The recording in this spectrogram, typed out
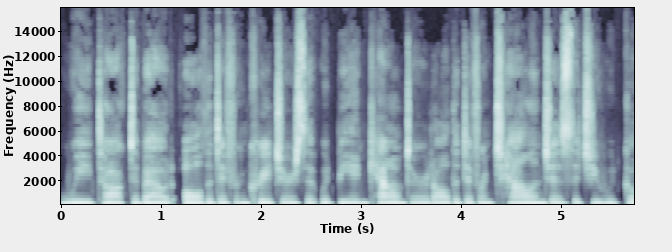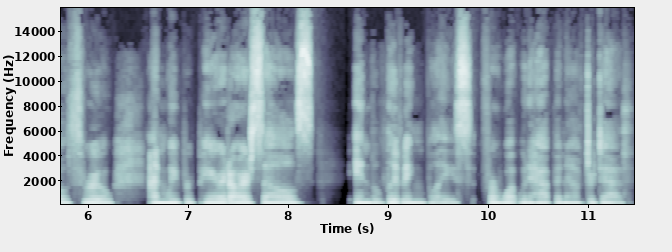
We talked about all the different creatures that would be encountered, all the different challenges that you would go through, and we prepared ourselves in the living place for what would happen after death.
